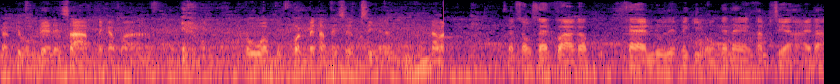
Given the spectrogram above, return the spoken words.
แบบที่ผมเรียนได้ทราบนะครับว่าตัวบุคคลไปทำให้เสื่อมเสียแต่ว่าแต่สองแสนกว่าก็แค่ดูสิไม่กี่องค์แค่นั้นยังทำเสียหายได้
